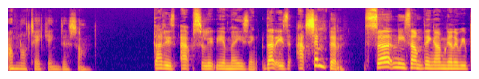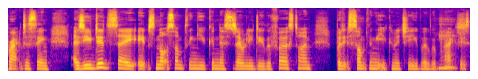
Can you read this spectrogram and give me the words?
I'm not taking this on. That is absolutely amazing. That is ab- simple certainly something I'm going to be practicing. As you did say, it's not something you can necessarily do the first time, but it's something that you can achieve over practice.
